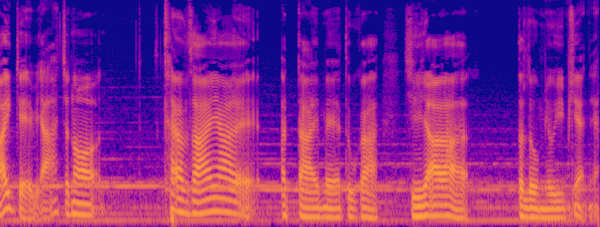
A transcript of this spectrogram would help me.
မိုက်တယ်ဗျာကျွန်တော်ခံစားရတဲ့အတိုင်းပဲသူကရေးရတာတလိုမျိုးကြီးဖြစ်နေ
